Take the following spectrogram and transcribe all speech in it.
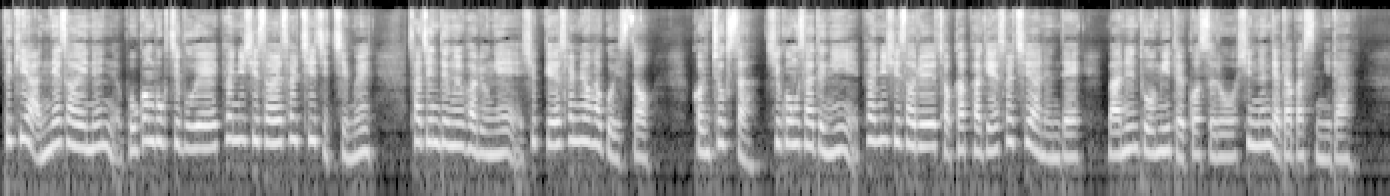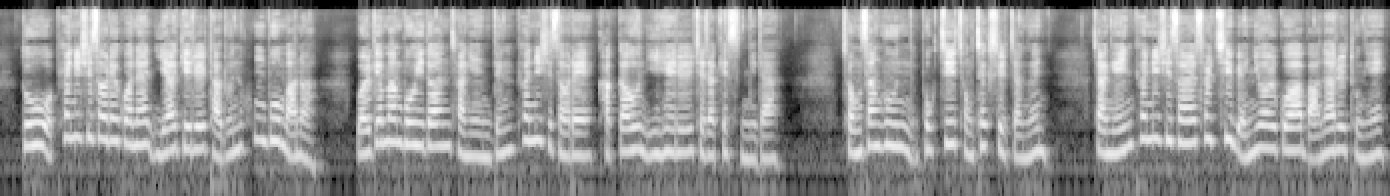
특히 안내서에는 보건복지부의 편의시설 설치 지침을 사진 등을 활용해 쉽게 설명하고 있어 건축사, 시공사 등이 편의시설을 적합하게 설치하는데 많은 도움이 될 것으로 신는 내다봤습니다. 또 편의시설에 관한 이야기를 다룬 홍보 만화, 멀게만 보이던 장애인 등 편의시설에 가까운 이해를 제작했습니다. 정상훈 복지정책실장은 장애인 편의시설 설치 매뉴얼과 만화를 통해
